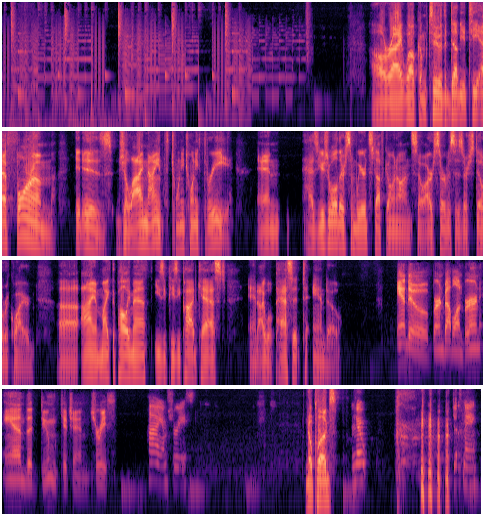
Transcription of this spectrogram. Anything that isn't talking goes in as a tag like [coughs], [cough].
All right, welcome to the WTF Forum. It is July 9th, 2023. And as usual, there's some weird stuff going on. So our services are still required. Uh, I am Mike the Polymath, Easy Peasy Podcast, and I will pass it to Ando. Ando, Burn Babylon Burn, and the Doom Kitchen. Charisse. Hi, I'm Charisse. No plugs. Nope, [laughs] just me.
